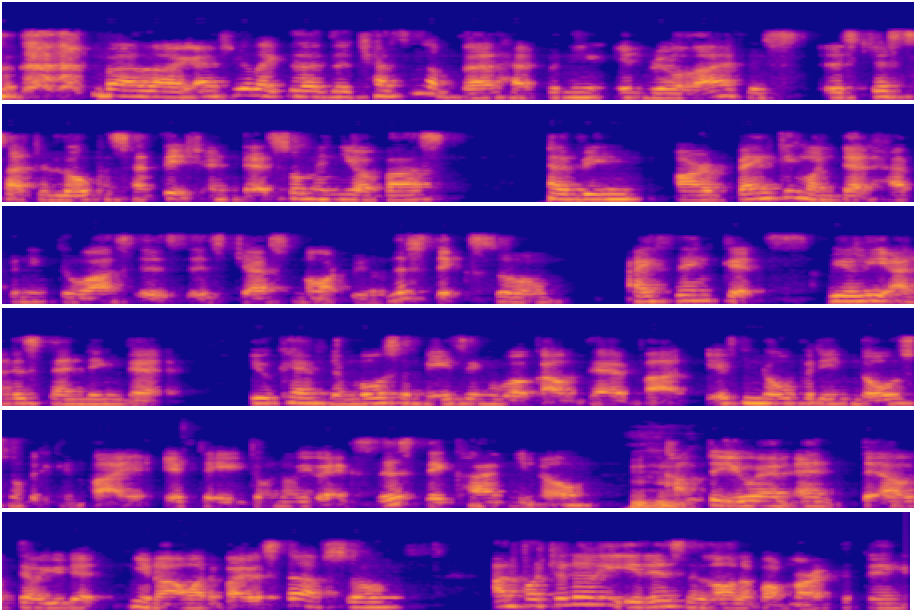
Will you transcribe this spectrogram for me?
But like i feel like the, the chances of that happening in real life is is just such a low percentage and there's so many of us having our banking on that happening to us is is just not realistic. So i think it's really understanding that you can have the most amazing work out there, but if nobody knows, nobody can buy it. If they don't know you exist, they can't, you know, Mhm. come to you and, and they'll tell you that, you know, I want to buy your stuff. So unfortunately, it is a lot about marketing.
